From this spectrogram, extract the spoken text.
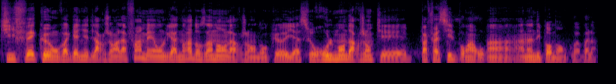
Qui fait qu'on va gagner de l'argent à la fin, mais on le gagnera dans un an l'argent. Donc euh, il y a ce roulement d'argent qui est pas facile pour un, un, indépendant, quoi. Voilà.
